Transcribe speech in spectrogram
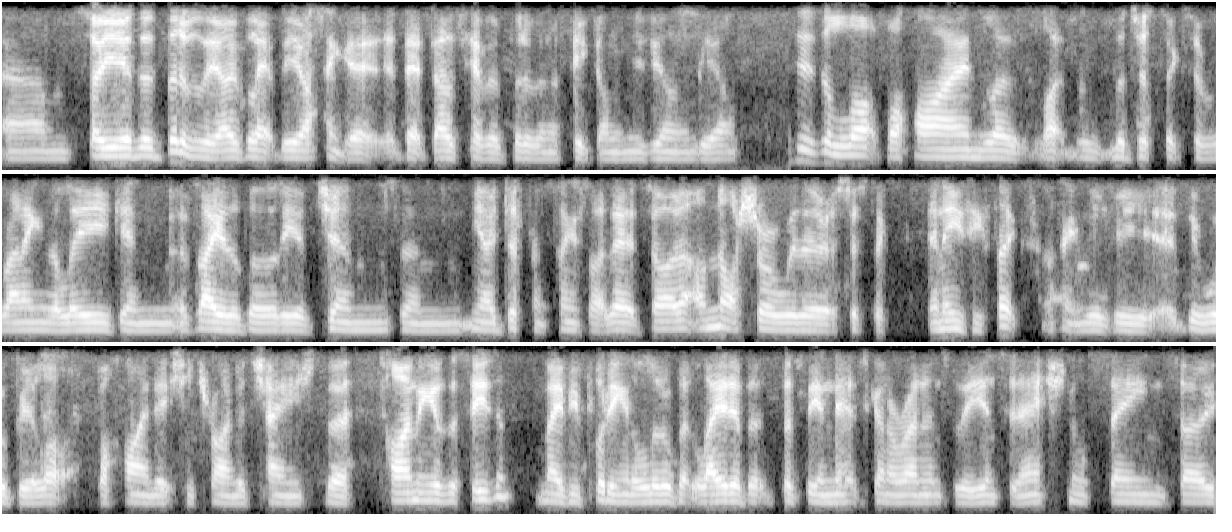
Um, so, yeah, the bit of the overlap there, I think it, that does have a bit of an effect on the New Zealand NBL. There's a lot behind like the logistics of running the league and availability of gyms and you know different things like that. So I'm not sure whether it's just a, an easy fix. I think there'd be there would be a lot behind actually trying to change the timing of the season, maybe putting it a little bit later, but but then that's going to run into the international scene. So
